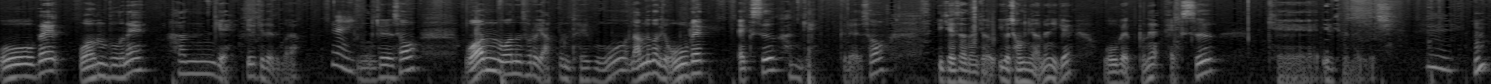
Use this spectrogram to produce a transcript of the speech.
500원분의 한 개 이렇게 되는 거야. 네. 음, 그래서 원 원은 서로 약분되고 남는 건 이제 500x 한 개. 그래서 이 계산은 결 이거 정리하면 이게 500분의 x 개 이렇게 된다 이거지. 음. 응?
